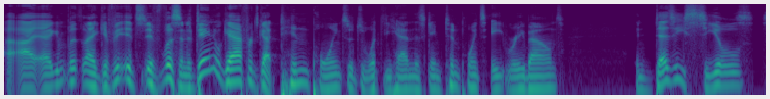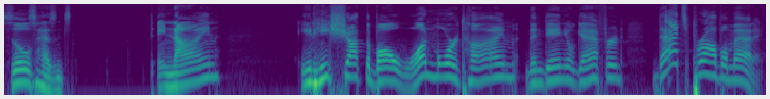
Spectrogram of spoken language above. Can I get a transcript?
I, I like if it's if listen if Daniel Gafford's got 10 points, which is what he had in this game, 10 points, eight rebounds, and Desi Seals Sills has a nine, and he shot the ball one more time than Daniel Gafford. That's problematic.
